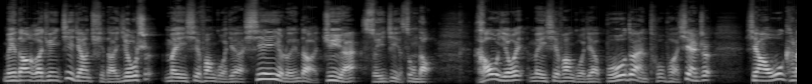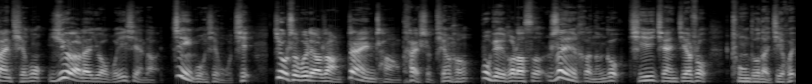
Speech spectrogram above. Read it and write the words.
每当俄军即将取得优势，美西方国家新一轮的军援随即送到。毫无疑问，美西方国家不断突破限制，向乌克兰提供越来越危险的进攻性武器。就是为了让战场态势平衡，不给俄罗斯任何能够提前结束冲突的机会。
